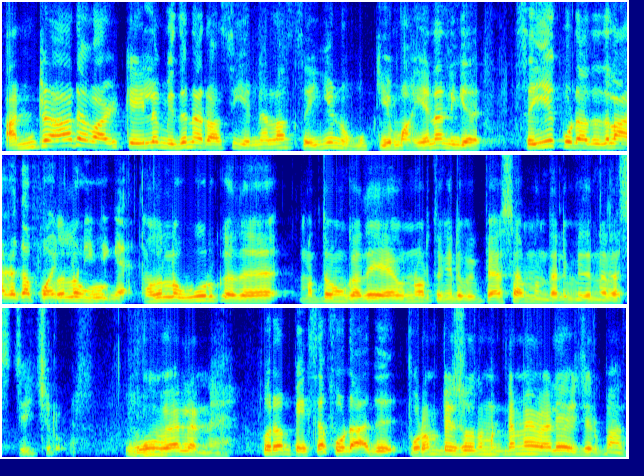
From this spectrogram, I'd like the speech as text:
அன்றாட வாழ்க்கையில மிதுன ராசி என்னெல்லாம் செய்யணும் முக்கியமா? ஏன்னா நீங்க செய்யக்கூடாததெல்லாம் அழகா பாயிண்ட் பண்ணிட்டீங்க. முதல்ல ஊர் கதை மற்றவங்க கதையை இன்னொருத்தங்கிட்ட போய் பேசாம இருந்தாலும் மிதுன ராசி ஜெயிச்சிரும். உன் வேலை என்ன? புறம் பேசக்கூடாது. புறம் பேசுவது மட்டுமே வேலையை வச்சிருப்பான்.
